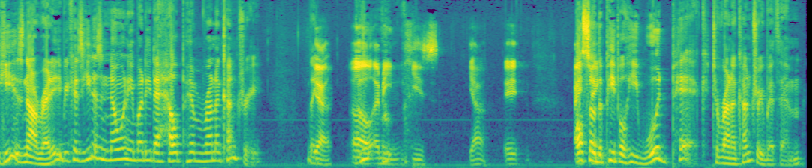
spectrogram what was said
He is not ready because he doesn't know anybody to help him run a country. Like, yeah. Well, I mean, he's yeah. It, also, the people he would pick to run a country with him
